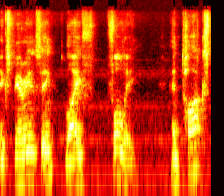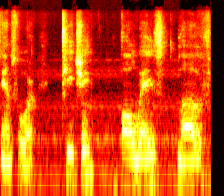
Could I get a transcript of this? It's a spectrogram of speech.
experiencing life fully and TALK stands for teaching, always, love,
